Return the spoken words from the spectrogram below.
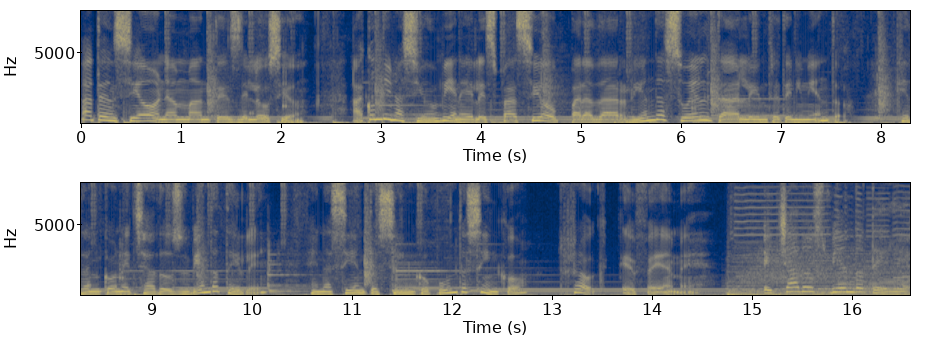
Atención, amantes del ocio. A continuación viene el espacio para dar rienda suelta al entretenimiento. Quedan conectados viendo tele en a 105.5 Rock FM. Echados Viendo Tele,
